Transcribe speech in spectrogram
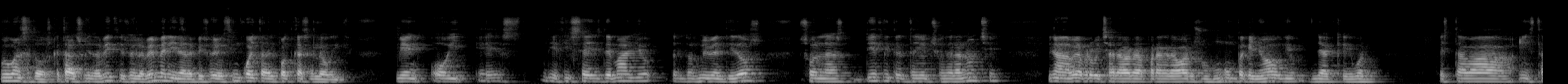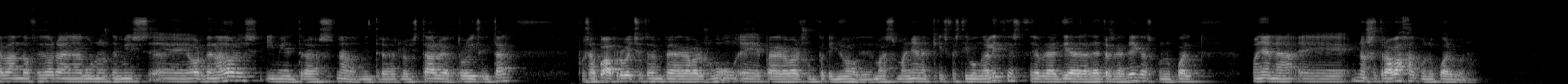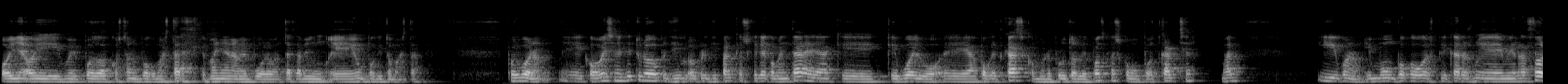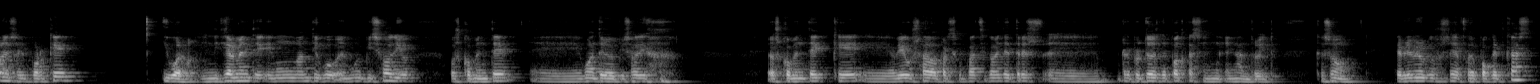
Muy buenas a todos, ¿qué tal? Soy David y os doy la bienvenida al episodio 50 del podcast Hello Geek. Bien, hoy es 16 de mayo del 2022, son las 10 y 38 de la noche y nada, voy a aprovechar ahora para grabaros un, pequeño audio, ya que, bueno, estaba instalando Fedora en algunos de mis eh, ordenadores y mientras, nada, mientras lo instalo y actualizo y tal, pues aprovecho también para grabaros un, eh, para grabaros un pequeño audio. Además, mañana aquí es festivo en Galicia, se celebra el Día de las Letras Gallegas, con lo cual Mañana eh, no se trabaja, con lo cual, bueno, hoy, hoy me puedo acostar un poco más tarde, que mañana me puedo levantar también eh, un poquito más tarde. Pues bueno, eh, como veis en el título, lo principal que os quería comentar era que, que vuelvo a Pocket Cast como reproductor de podcast, como podcatcher, ¿vale? Y bueno, y un poco explicaros mis razones, el por qué. Y bueno, inicialmente en un antiguo en un episodio os comenté, en un anterior episodio, os comenté que eh, había usado básicamente tres eh, reproductores de podcast en, Android, que son, el primero que usé fue Pocket Cast,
